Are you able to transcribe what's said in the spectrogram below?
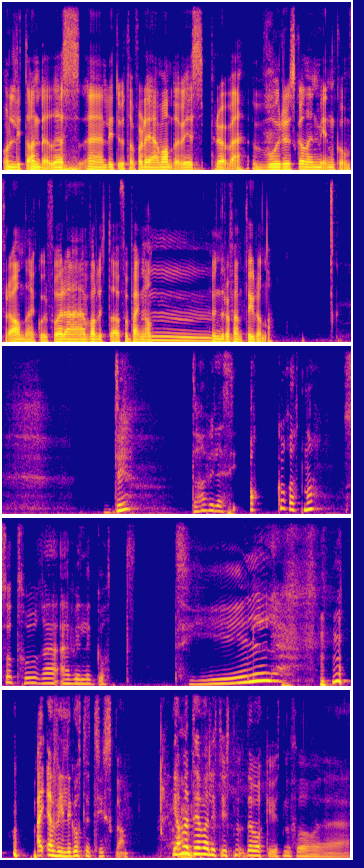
og litt annerledes, eh, litt utafor det jeg vanligvis prøver. Hvor skal den vinen komme fra, Anne? Hvor får jeg valuta for pengene? Mm. 150 kroner. Du, da vil jeg si akkurat nå, så tror jeg jeg ville gått til Nei, jeg ville gått til Tyskland. Ja, men det var litt uten, det var ikke utenfor uh,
